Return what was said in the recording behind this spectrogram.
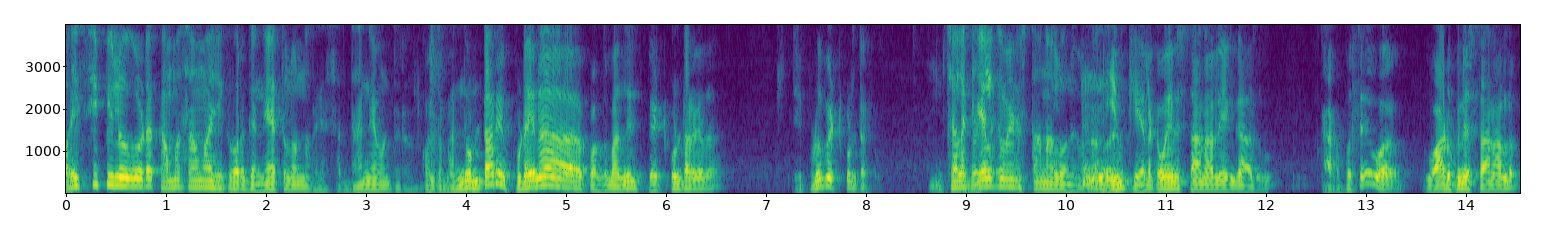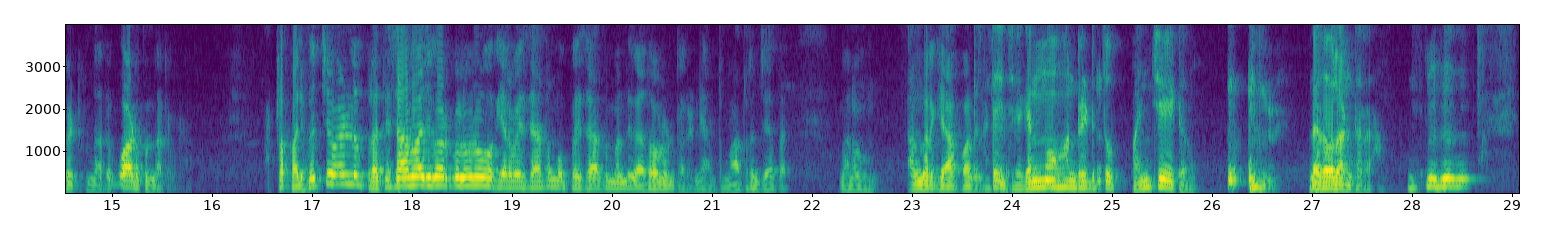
వైసీపీలో కూడా కమ్మ సామాజిక వర్గ నేతలు ఉన్నారు కదా సార్ దాన్ని ఏమంటారు? కొంతమంది ఉంటారు ఎప్పుడైనా కొంతమందిని పెట్టుకుంటారు కదా. ఎప్పుడూ పెట్టుకుంటారు. చాలా కీలకమైన స్థానాల్లోనే ఉన్నారు. ఏం కీలకమైన స్థానాలు ఏం కాదు. కాకపోతే వా- వాడుకునే స్థానాల్లో పెట్టుకున్నారు వాడుకున్నారు కూడా. అట్లా పనికొచ్చే వాళ్ళు ప్రతి సామాజిక వర్గంలోనూ ఒక ఇరవై శాతం ముప్పై శాతం మంది వెధవలు ఉంటారండి. అంత మాత్రం చేత మనం అందరికీ ఆపాదించాలి. అంటే జగన్మోహన్ రెడ్డితో పనిచేయటం వెదవలు అంటారా?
